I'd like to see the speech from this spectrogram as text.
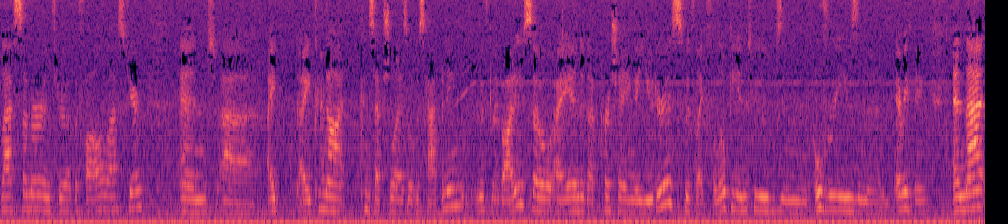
last summer and throughout the fall last year, and uh, I I could not conceptualize what was happening with my body, so I ended up crocheting a uterus with like fallopian tubes and ovaries and uh, everything, and that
